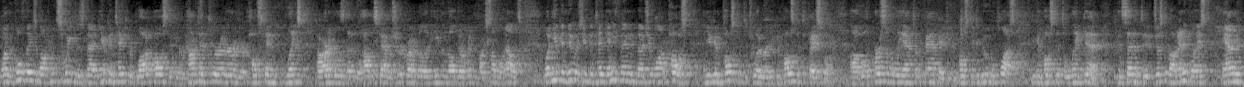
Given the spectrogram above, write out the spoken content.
one of the cool things about Hootsuite is that you can take your blog post, if you're a content curator and you're posting links to articles that will help establish your credibility even though they're written by someone else, what you can do is you can take anything that you want to post and you can post it to Twitter and you can post it to Facebook, uh, both personally and to the fan page. You can post it to Google+, you can post it to LinkedIn, you can send it to just about any place, and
